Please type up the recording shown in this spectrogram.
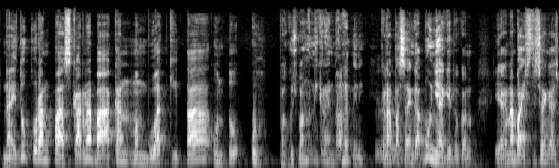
Nah itu kurang pas karena apa akan membuat kita untuk uh bagus banget nih keren banget ini. Kenapa saya nggak punya gitu kan? Ya kenapa istri saya nggak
